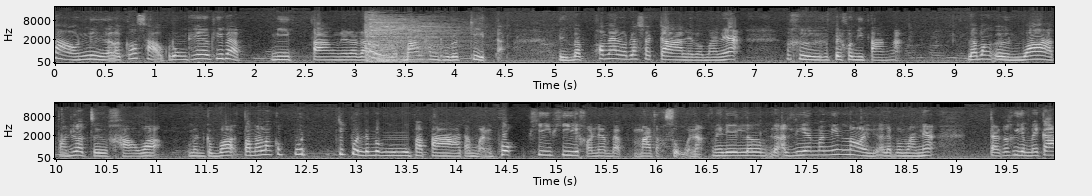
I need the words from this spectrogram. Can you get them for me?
สาวเหนือ แล้วก็สาวกรุงเทพที่แบบมีตังค์ในระดับบ้านทำธุรกิจอะหรือแบบพ่อแม่รับราชการอะไรประมาณเนี้ย ก็คือเป็นคนมีตังค์อะแล้วบังเอิญว่าตอนที่เราเจอเขาอะมันกับว่าตอนนั้นเราก็พูดญี่ปุ่นได้แบบงูปลาแต่เหมือนพวกพี่ๆเขาเนี่ยแบบมาจากศูนย์อะไม่ได้เริ่มหรือเรียนมานิดหน่อยหรืออะไรประมาณเนี้ยแต่ก็คือยังไม่กล้า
